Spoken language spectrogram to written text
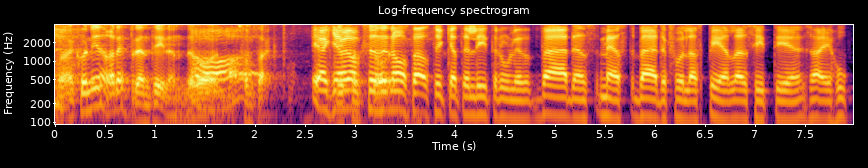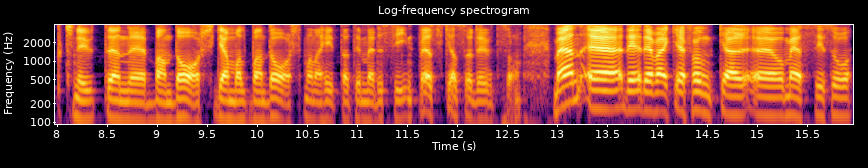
Men han kunde göra det på den tiden. Det var ja. som sagt jag kan också någonstans tycka att det är lite roligt att världens mest värdefulla spelare sitter i så här ihopknuten eh, bandage, gammalt bandage man har hittat i medicinväskan så det ut som. Men eh, det, det verkar funka eh, och Messi så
